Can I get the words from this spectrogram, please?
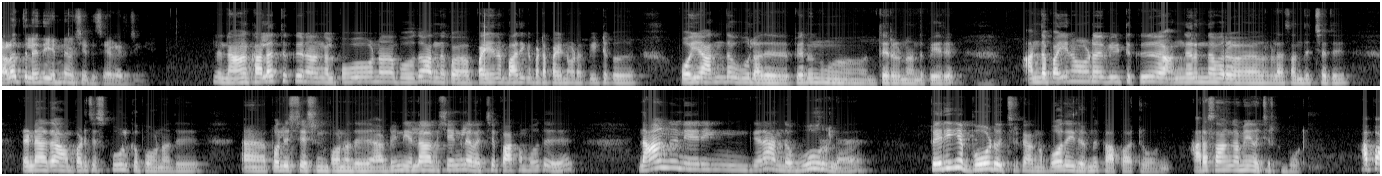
களத்துலேருந்து என்ன விஷயத்தை சேகரிச்சிங்க? இல்லை நான் களத்துக்கு நாங்கள் போன போதும் அந்த பையனை பாதிக்கப்பட்ட பையனோட வீட்டுக்கு போய் அந்த ஊரில் அது பெரும் தெருன்னு அந்த பேர். அந்த பையனோட வீட்டுக்கு அங்கே இருந்தவர் அவர்களை சந்தித்தது ரெண்டாவது அவன் படித்த ஸ்கூலுக்கு போனது போலீஸ் ஸ்டேஷன் போனது அப்படின்னு எல்லா விஷயங்களையும் வச்சு பார்க்கும்போது நாங்குநேரிங்கிற அந்த ஊரில் பெரிய போர்டு வச்சுருக்காங்க. போதையிலிருந்து காப்பாற்றுவோம் அரசாங்கமே வச்சுருக்கு போர்டு. அப்போ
